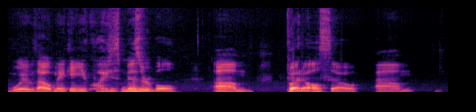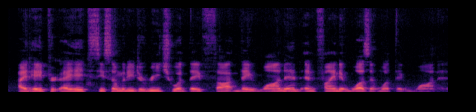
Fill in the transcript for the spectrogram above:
without making you quite as miserable. Um, but also um, I'd hate for I hate to see somebody to reach what they thought they wanted and find it wasn't what they wanted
